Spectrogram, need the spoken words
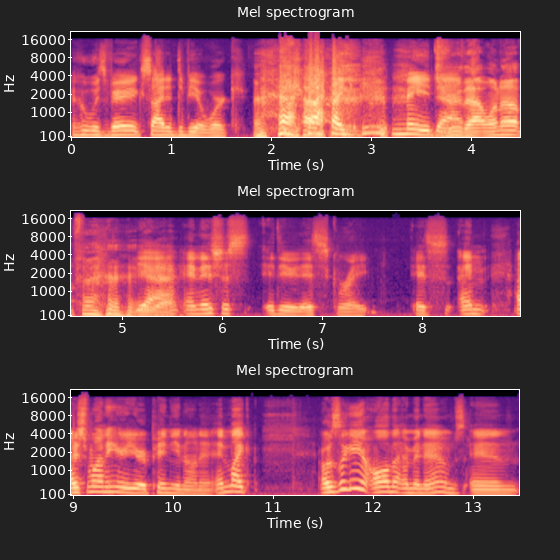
who was very excited to be at work like made that. Drew that one up. yeah, and it's just it- dude it's great it's and i just want to hear your opinion on it and like i was looking at all the m&ms and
